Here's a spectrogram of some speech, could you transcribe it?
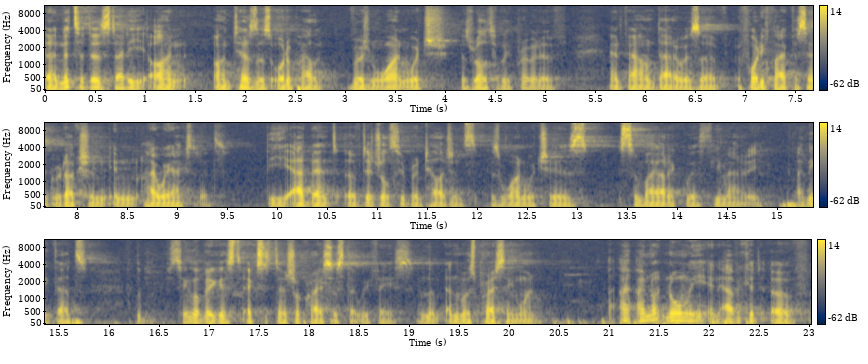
uh, NHTSA did a study on, on Tesla's autopilot version 1, which is relatively primitive, and found that it was a, a 45% reduction in highway accidents. The advent of digital superintelligence is one which is symbiotic with humanity. I think that's the single biggest existential crisis that we face, and the, and the most pressing one. I, I'm not normally an advocate of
